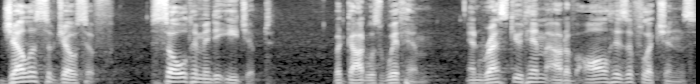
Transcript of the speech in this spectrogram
jealous of Joseph, sold him into Egypt. But God was with him and rescued him out of all his afflictions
